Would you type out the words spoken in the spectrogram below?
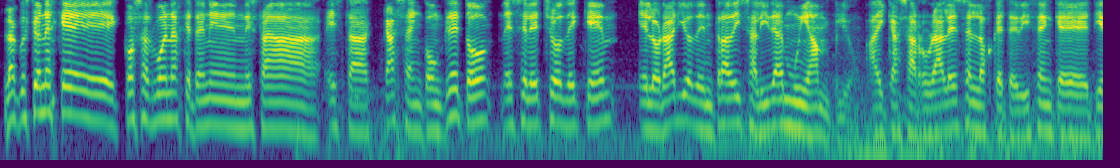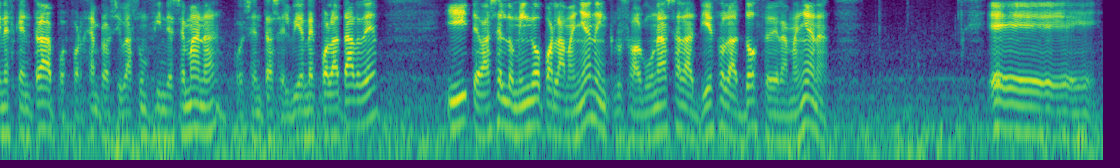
La cuestión es que cosas buenas que tienen esta, esta casa en concreto es el hecho de que el horario de entrada y salida es muy amplio. Hay casas rurales en los que te dicen que tienes que entrar, pues por ejemplo, si vas un fin de semana, pues entras el viernes por la tarde y te vas el domingo por la mañana, incluso algunas a las 10 o las 12 de la mañana. Eh,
